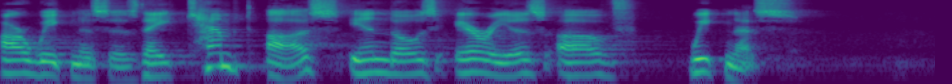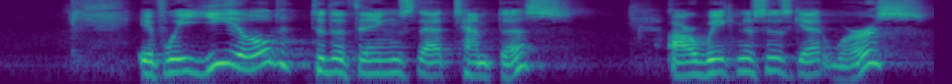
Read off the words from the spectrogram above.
our weaknesses. They tempt us in those areas of weakness. If we yield to the things that tempt us, our weaknesses get worse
